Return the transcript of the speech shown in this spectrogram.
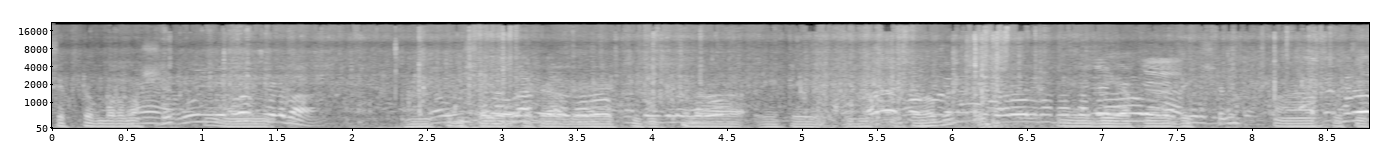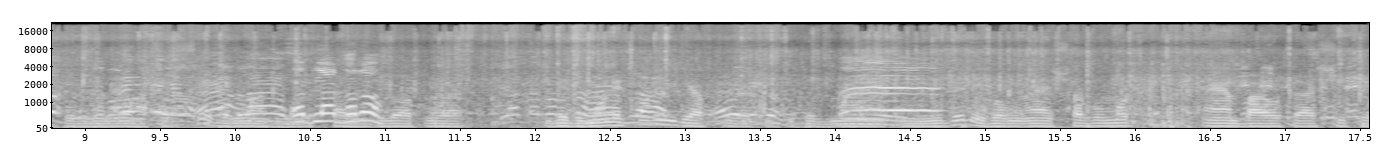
সেপ্টেম্বর মাসে তিরিশ হাজার টাকার খেলা এতে অনুষ্ঠিত হবে। যে আপনারা দেখছেন প্রচুর পরিমাণে মাছ আসছে এবং আপনারা যদি মনে করেন যে আপনারা নেবেন এবং সর্বমোট বারোটা সিটে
